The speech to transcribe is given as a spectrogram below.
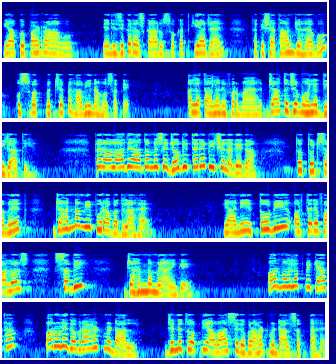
یا کوئی پڑھ رہا ہو یعنی ذکر ازکار اس وقت کیا جائے تاکہ شیطان جو ہے وہ اس وقت بچے پہ حاوی نہ ہو سکے۔ اللہ تعالیٰ نے فرمایا، جا تجھے مہلت دی جاتی ہے۔ پھر اولاد آدم میں سے جو بھی تیرے پیچھے لگے گا، تو تجھ سمیت جہنم ہی پورا بدلا ہے۔ یعنی تو بھی اور تیرے فالوئر سبھی جہنم میں آئیں گے۔ اور مہلت میں کیا تھا؟ اور انہیں گھبراہٹ میں ڈال۔ جنہیں تو اپنی آواز سے گھبراہٹ میں ڈال سکتا ہے۔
